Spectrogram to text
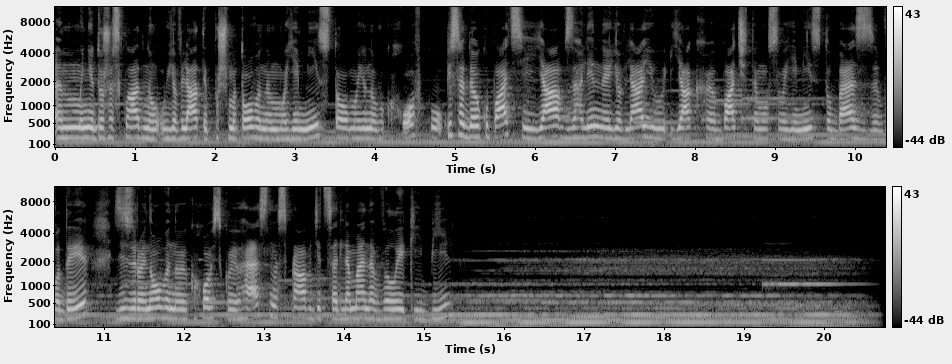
Мені дуже складно уявляти пошматоване моє місто, мою нову каховку. Після деокупації я взагалі не уявляю, як бачитиму своє місто без води зі зруйнованою Каховською ГЕС. Насправді це для мене великий біль.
